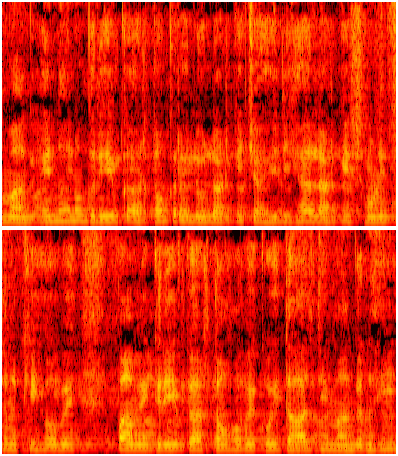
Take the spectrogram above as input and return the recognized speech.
ਮੰਗ, ਇਹਨਾਂ ਨੂੰ ਗਰੀਬ ਘਰ ਤੋਂ ਘਰੇਲੂ ਲੜਕੀ ਚਾਹੀਦੀ ਹੈ। ਲੜਕੀ ਸੋਹਣੀ ਸੁਨੱਖੀ ਹੋਵੇ, ਭਾਵੇਂ ਗਰੀਬ ਘਰ ਤੋਂ ਹੋਵੇ, ਕੋਈ ਦਾਜ ਦੀ ਮੰਗ ਨਹੀਂ।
